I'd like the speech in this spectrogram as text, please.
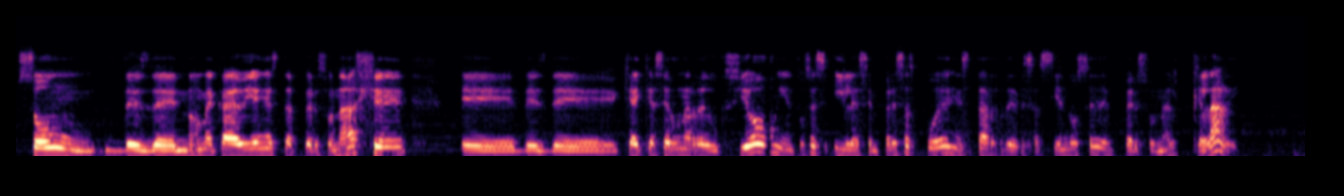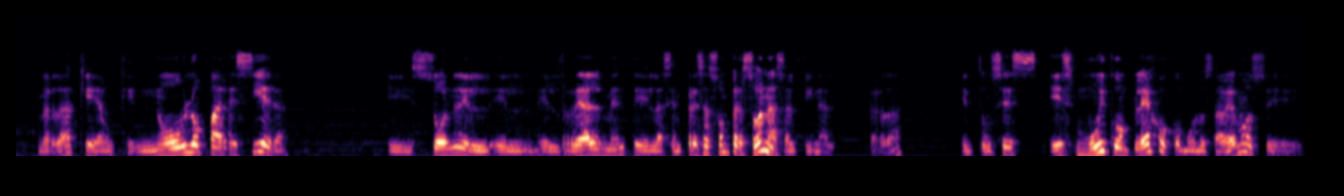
son desde no me cae bien este personaje, eh, desde que hay que hacer una reducción y entonces y las empresas pueden estar deshaciéndose de personal clave ¿verdad? Que aunque no lo pareciera, eh, son el, realmente, las empresas son personas al final, ¿verdad? Entonces es muy complejo, como lo sabemos, eh,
